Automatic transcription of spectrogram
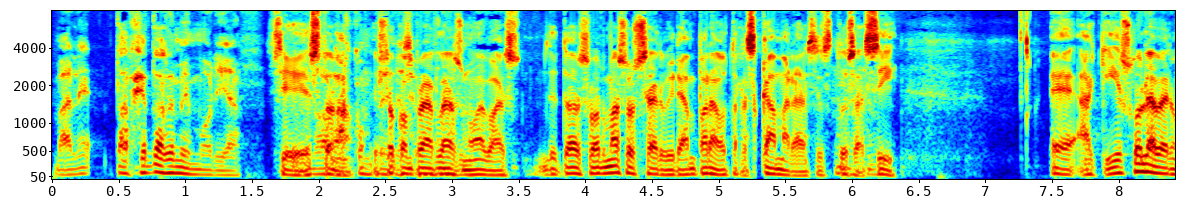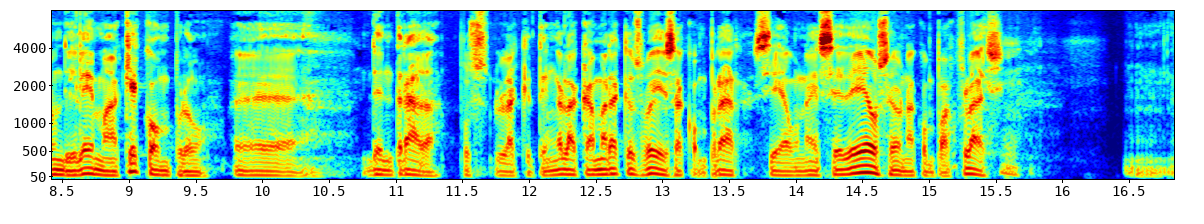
¿Vale? Tarjetas de memoria. Sí, esto no, esto comprar las nuevas. De todas formas, os servirán para otras cámaras, esto es así. Eh, aquí suele haber un dilema. ¿Qué compro? Eh, de entrada, pues la que tenga la cámara que os vayáis a comprar, sea una SD o sea una compact flash. Mm,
